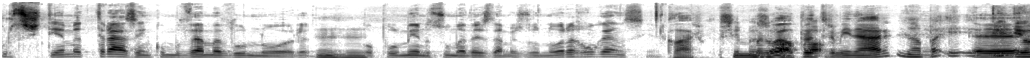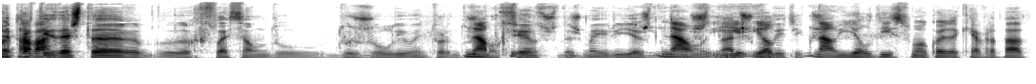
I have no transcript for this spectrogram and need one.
por sistema, trazem como dama do honor, Uhum. ou pelo menos uma das damas do honor, arrogância. Claro. Sim, mas, Manuel, ó, para ó, terminar, Não, pá, eu- eh, eu a partir desta eh, reflexão do, do Júlio em torno dos Não, porque- consensos, das maiorias, dos não, cenários ele, políticos. não, e ele disse uma coisa que é verdade,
